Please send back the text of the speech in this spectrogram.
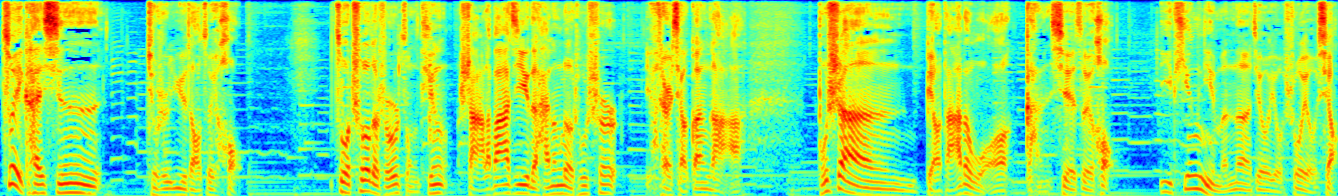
最开心就是遇到最后，坐车的时候总听傻了吧唧的，还能乐出声儿，有点小尴尬啊。不善表达的我，感谢最后。一听你们呢，就有说有笑，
